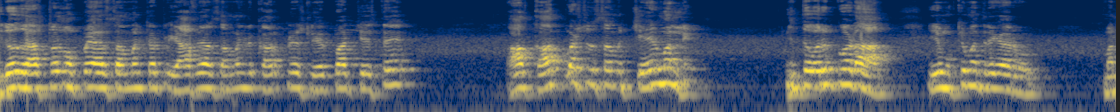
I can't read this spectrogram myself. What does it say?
ఈరోజు రాష్ట్రంలో ముప్పై ఆరు సంబంధించినట్టు యాభై ఆరు సంబంధించిన కార్పొరేషన్లు ఏర్పాటు చేస్తే ఆ కార్పొరేషన్ సంబంధించిన చైర్మన్ని ఇంతవరకు కూడా ఈ ముఖ్యమంత్రి గారు మన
